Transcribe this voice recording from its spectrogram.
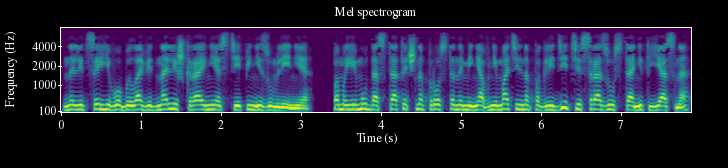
На лице его была видна лишь крайняя степень изумления. «По-моему, достаточно просто на меня внимательно поглядеть и сразу станет ясно,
